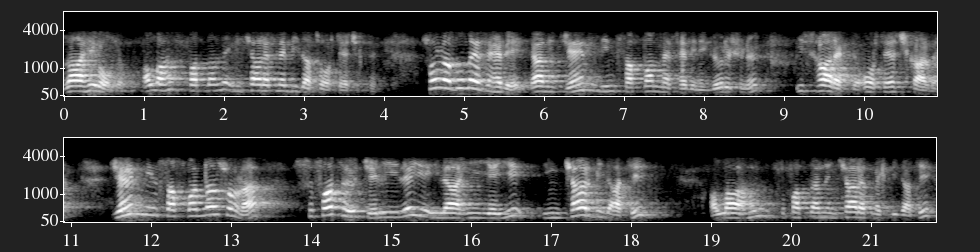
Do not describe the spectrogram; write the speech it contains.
zahir oldu. Allah'ın sıfatlarını inkar etme bid'atı ortaya çıktı. Sonra bu mezhebi yani Cem bin Safvan mezhebini, görüşünü ishar etti, ortaya çıkardı. Cem bin Safvan'dan sonra sıfatı celile-i ilahiyeyi inkar bid'ati, Allah'ın sıfatlarını inkar etmek bid'ati,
